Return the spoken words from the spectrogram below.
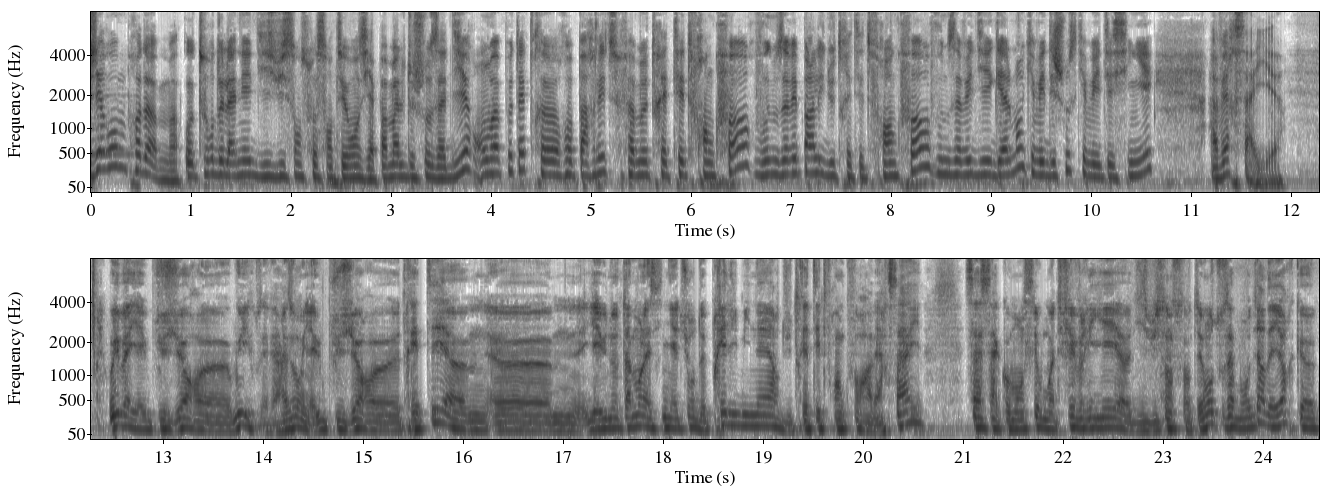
Jérôme Prodhomme, autour de l'année 1871, il y a pas mal de choses à dire. On va peut-être euh, reparler de ce fameux traité de Francfort. Vous nous avez parlé du traité de Francfort. Vous nous avez dit également qu'il y avait des choses qui avaient été signées à Versailles. Oui, bah, il y a eu plusieurs. Euh, oui, vous avez raison. Il y a eu plusieurs euh, traités. il y a eu notamment la signature de préliminaire du traité de Francfort à Versailles. Ça, ça a commencé au mois de février 1871. Tout ça pour dire d'ailleurs que,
